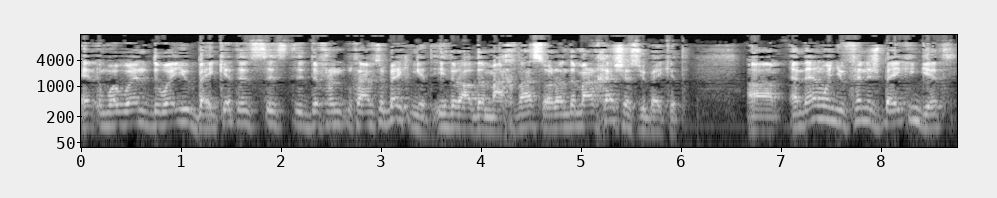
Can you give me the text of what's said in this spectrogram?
and when the way you bake it, it's, it's the different times of baking it. Either on the machvas or on the marcheshes you bake it. Uh, and then when you finish baking it,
